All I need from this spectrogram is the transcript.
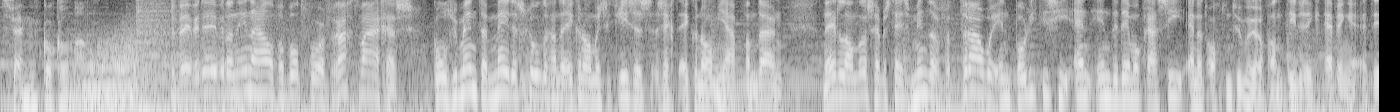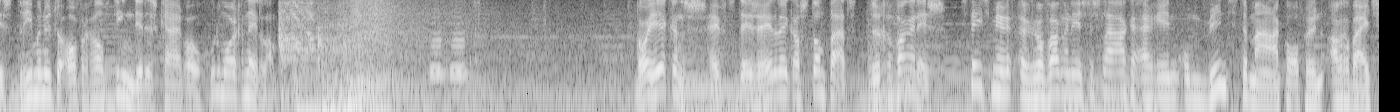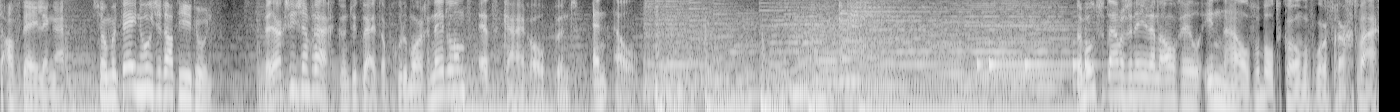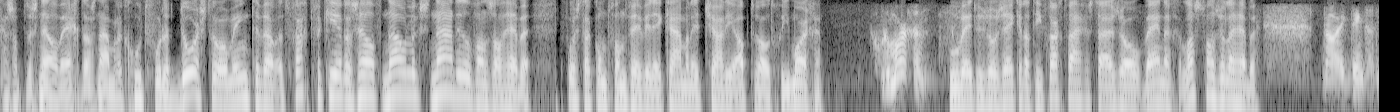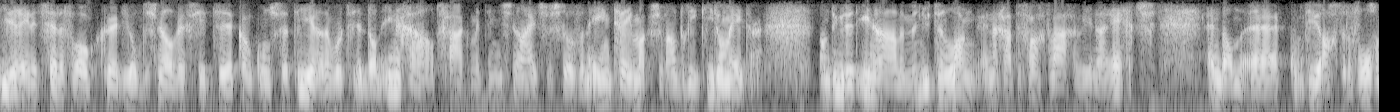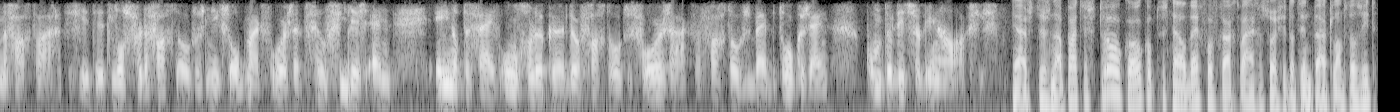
Sven Kokkelman. De VVD wil een inhaalverbod voor vrachtwagens. Consumenten medeschuldig aan de economische crisis, zegt econoom Jaap van Duin. Nederlanders hebben steeds minder vertrouwen in politici en in de democratie. En het ochtendhumeur van Diederik Ebbingen. Het is drie minuten over half tien. Dit is Caro. Goedemorgen Nederland. Roy Herkens heeft deze hele week als standplaats de gevangenis. Steeds meer gevangenissen slagen erin om winst te maken op hun arbeidsafdelingen. Zometeen hoe ze dat hier doen. Reacties en vragen kunt u kwijt op Goedemorgen Nederland@kro.nl. Er moet, dames en heren, een algeheel inhaalverbod komen voor vrachtwagens op de snelweg. Dat is namelijk goed voor de doorstroming, terwijl het vrachtverkeer er zelf nauwelijks nadeel van zal hebben. Het voorstel komt van VVD-Kamerlid Charlie Abtroot. Goedemorgen. Goedemorgen. Hoe weet u zo zeker dat die vrachtwagens daar zo weinig last van zullen hebben? Nou, ik denk dat iedereen het zelf ook, uh, die op de snelweg zit, uh, kan constateren. Er wordt dan ingehaald, vaak met een snelheidsverschil van 1, 2, maximaal 3 kilometer. Dan duurt het inhalen minutenlang en dan gaat de vrachtwagen weer naar rechts. En dan uh, komt hij weer achter de volgende vrachtwagen te zitten. Het lost voor de vrachtauto's niks op, maar het veroorzaakt veel files. En 1 op de 5 ongelukken door vrachtauto's veroorzaakt, waar vrachtauto's bij betrokken zijn, komt door dit soort inhaalacties. Juist, dus een aparte strook ook op de snelweg voor vrachtwagens, zoals je dat in het buitenland wel ziet?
